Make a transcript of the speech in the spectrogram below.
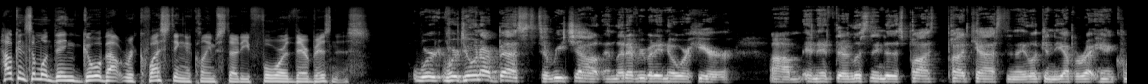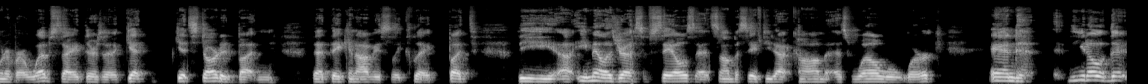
how can someone then go about requesting a claim study for their business? We're, we're doing our best to reach out and let everybody know we're here. Um, and if they're listening to this po- podcast and they look in the upper right hand corner of our website, there's a get get started button that they can obviously click. But the uh, email address of sales at sambasafety.com as well will work. And you know, there,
